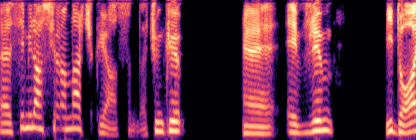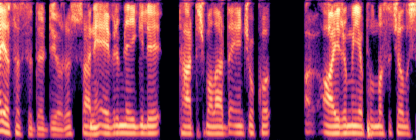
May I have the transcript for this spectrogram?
e, simülasyonlar çıkıyor aslında. Çünkü e, evrim bir doğa yasasıdır diyoruz. Hani evrimle ilgili tartışmalarda en çok ayrımı yapılması çalış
